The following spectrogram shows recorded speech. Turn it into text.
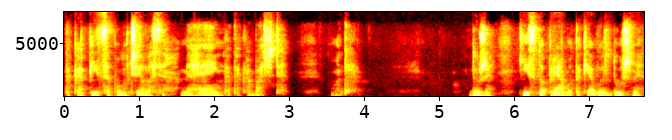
Така піца получилася. М'ягенька така, бачите? От. Дуже тісто прямо таке воздушне,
